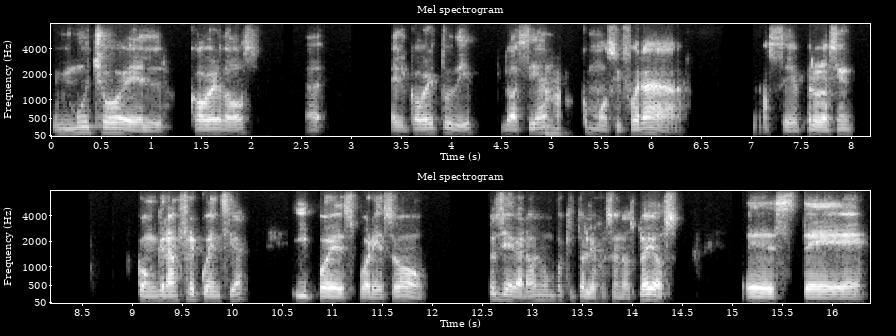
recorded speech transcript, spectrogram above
mucho el cover 2, ah, el cover 2 deep, lo hacían como si fuera, no sé, pero lo hacían con gran frecuencia y pues por eso pues llegaron un poquito lejos en los playoffs. Este,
